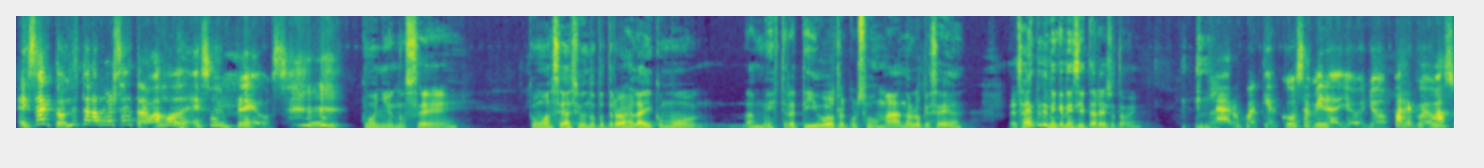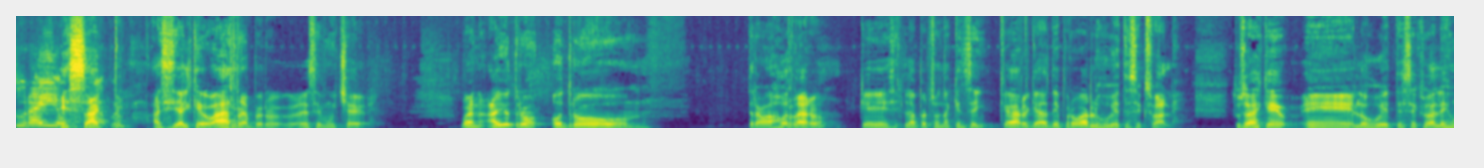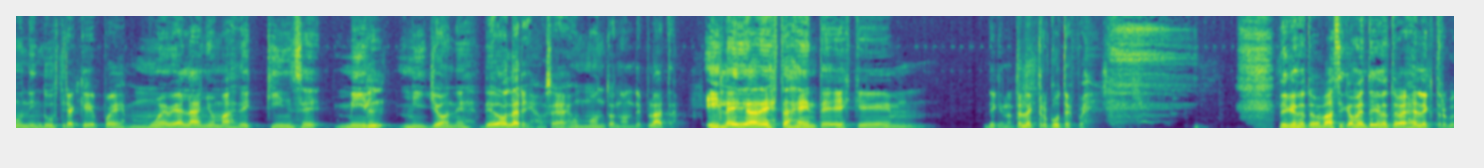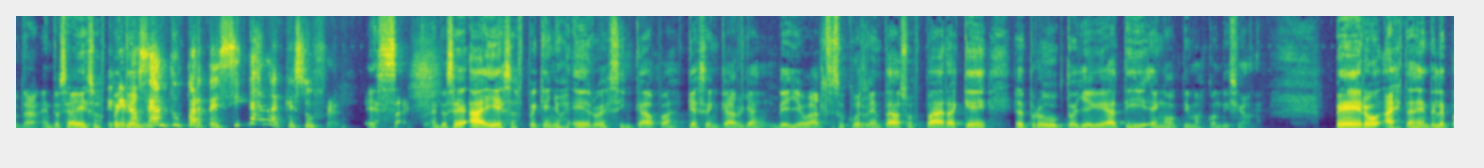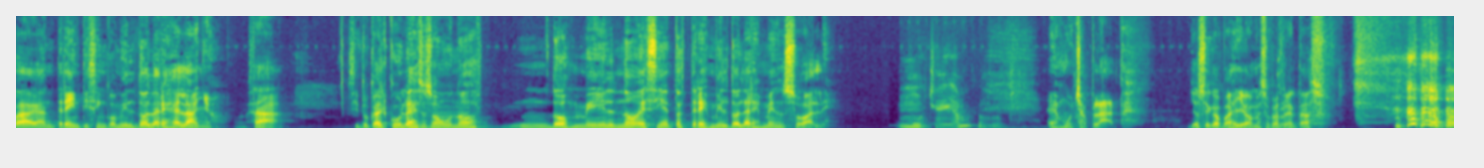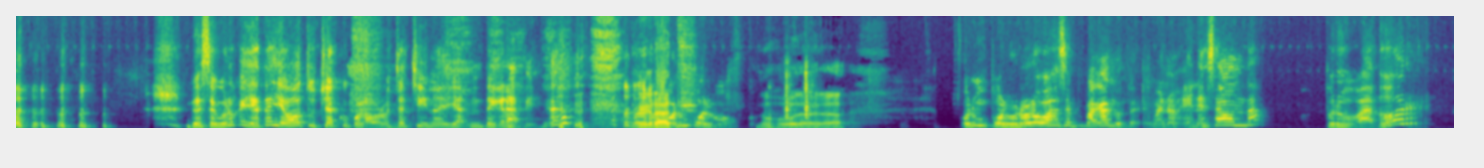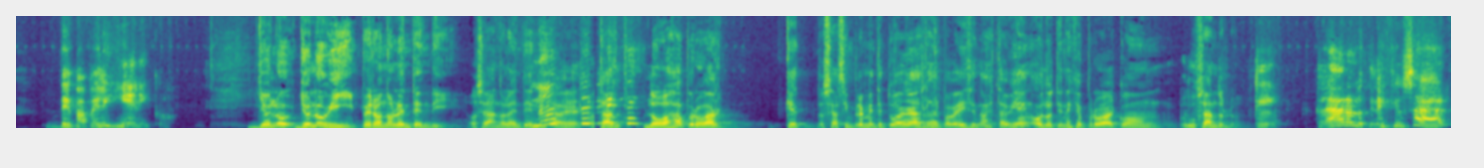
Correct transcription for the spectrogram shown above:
Exacto, ¿dónde está la bolsa de trabajo de esos empleos? Coño, no sé. ¿eh? ¿Cómo se hace uno para trabajar ahí como administrativo, recursos humanos, lo que sea? Esa gente tiene que necesitar eso también. Claro, cualquier cosa. Mira, yo, yo para recoger basura ahí. Exacto. Pues. Así sea el que barra, pero debe ser muy chévere. Bueno, hay otro, otro trabajo raro que es la persona que se encarga de probar los juguetes sexuales. Tú sabes que eh, los juguetes sexuales es una industria que pues mueve al año más de 15 mil millones de dólares, o sea, es un montón de plata. Y la idea de esta gente es que, mm, de que no te electrocutes, pues. De que no te, básicamente que no te vayas a electrocutar. Entonces hay esos pequeños... Que no sean tus partecitas las que sufran. Exacto. Entonces hay esos pequeños héroes sin capa que se encargan de llevarse sus corrientazos para que el producto llegue a ti en óptimas condiciones. Pero a esta gente le pagan 35 mil dólares al año. O sea, si tú calculas, esos son unos 2.900, mm, 3.000 dólares mensuales. Mucho, digamos que mucho. Es mucha plata. Yo soy capaz de llevarme esos corrientazos. De seguro que ya te has llevado tu chasco con la brocha china de gratis. De gratis. Por un polvo. No joda, ¿verdad? Por un polvo no lo vas a hacer pagándote. Bueno, en esa onda, probador de papel higiénico. Yo lo, yo lo vi, pero no lo entendí. O sea, no lo entendí. ¿No A ver, o sea, lo vas a probar que, o sea, simplemente tú agarras el papel y dices, no, está bien, o lo tienes que probar con usándolo. Cl- claro, lo tienes que usar.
